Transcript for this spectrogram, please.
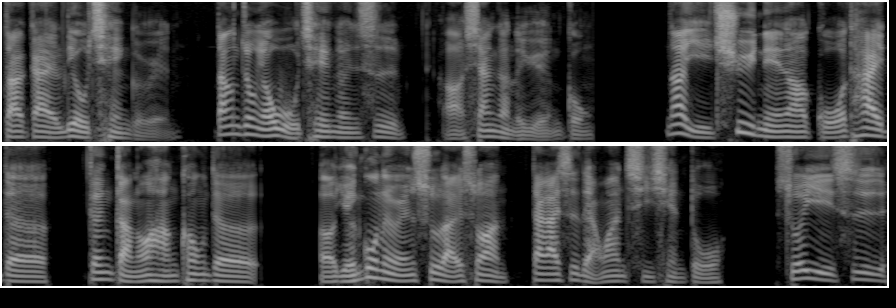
大概六千个人，当中有五千人是啊香港的员工。那以去年啊国泰的跟港龙航空的呃员工的人数来算，大概是两万七千多，所以是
